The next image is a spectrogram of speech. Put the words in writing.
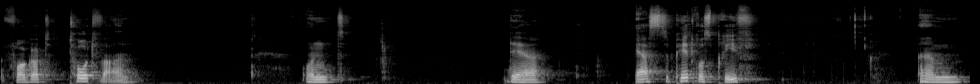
vor Gott tot waren. Und der erste Petrusbrief ähm,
